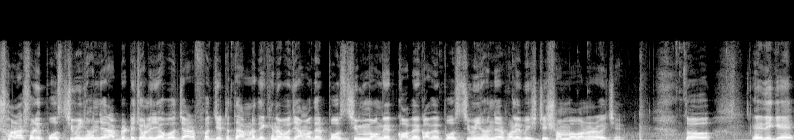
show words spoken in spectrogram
সরাসরি পশ্চিমী ঝঞ্ঝার আপডেটে চলে যাব, যার ফ- যেটাতে আমরা দেখে নেব যে আমাদের পশ্চিমবঙ্গে কবে কবে পশ্চিমী ঝঞ্ঝার ফলে বৃষ্টির সম্ভাবনা রয়েছে। তো এদিকে,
